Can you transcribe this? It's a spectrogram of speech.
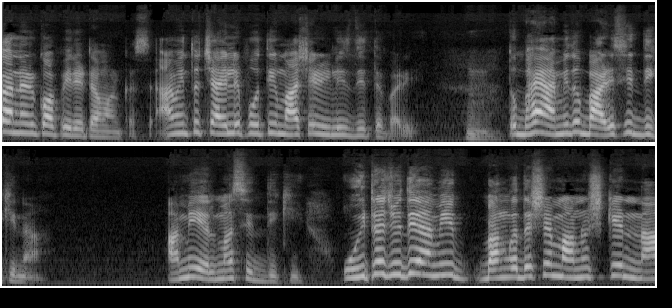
গানের কপিরাইট আমার কাছে। আমি তো চাইলে প্রতি মাসে রিলিজ দিতে পারি। তো ভাই আমি তো বাড়ি সিদ্দিকি না। আমি এলমা সিদ্দিকি। ওইটা যদি আমি বাংলাদেশের মানুষকে না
